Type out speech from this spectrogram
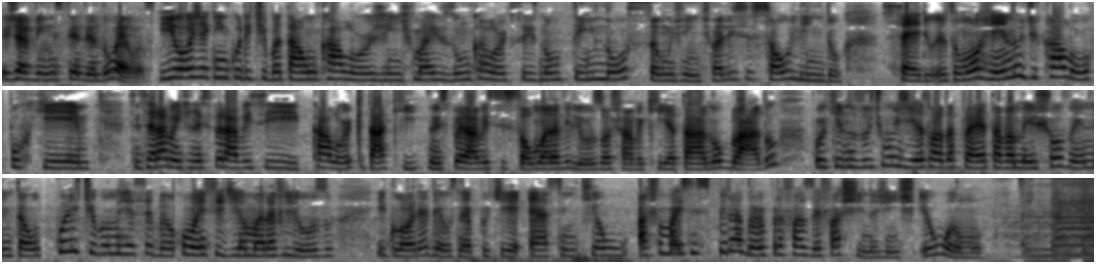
eu já vim estendendo elas. E hoje aqui em Curitiba tá um calor, gente, mais um calor que vocês não têm noção, gente. Olha esse sol lindo. Sério, eu tô morrendo de calor porque, sinceramente, não esperava esse calor que tá aqui. Não esperava esse sol maravilhoso. Eu achava que ia estar tá nublado, porque nos últimos dias lá da praia tava meio chovendo. Então, Curitiba me recebeu com esse dia maravilhoso. E glória a Deus, né? Porque é assim que eu acho mais inspirador pra fazer faxina, gente. Eu amo. Tonight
